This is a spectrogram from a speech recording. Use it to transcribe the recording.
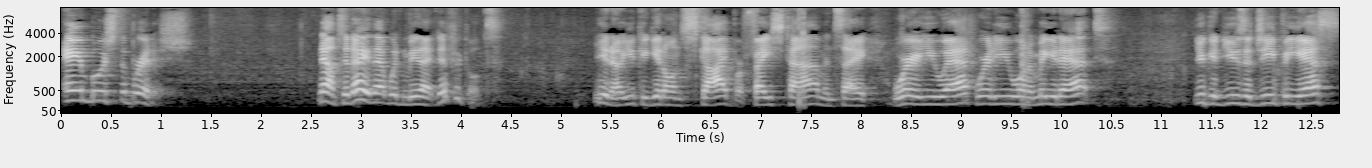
ambush the British. Now, today that wouldn't be that difficult. You know, you could get on Skype or FaceTime and say, Where are you at? Where do you want to meet at? You could use a GPS.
